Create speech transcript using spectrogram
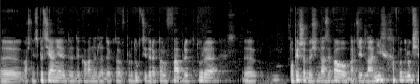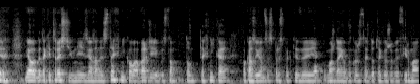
y, właśnie specjalnie dedykowane dla dyrektorów produkcji, dyrektorów fabryk, które y, po pierwsze by się nazywało bardziej dla nich, a po drugie miałoby takie treści mniej związane z techniką, a bardziej jakby z tą, tą technikę pokazujące z perspektywy, jak można ją wykorzystać do tego, żeby firma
